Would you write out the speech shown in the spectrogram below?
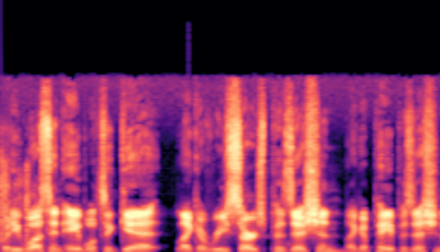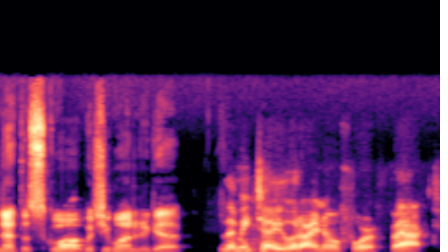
but he wasn't able to get like a research position, like a paid position at the school, Well- which he wanted to get. Let me tell you what I know for a fact.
